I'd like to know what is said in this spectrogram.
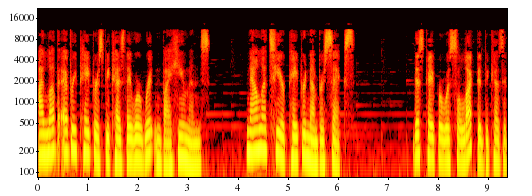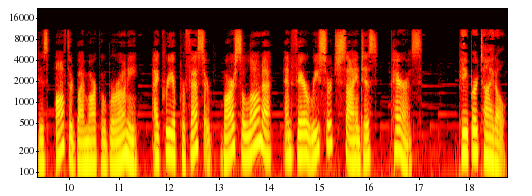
I love every papers because they were written by humans. Now let's hear paper number 6. This paper was selected because it is authored by Marco Baroni, ICREA professor, Barcelona, and FAIR research scientist, Paris. Paper title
